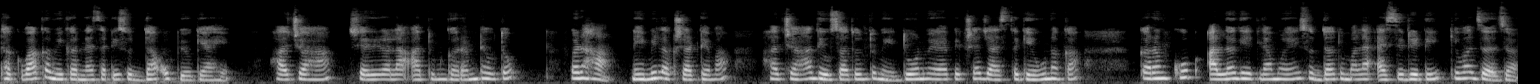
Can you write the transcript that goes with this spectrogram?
थकवा कमी करण्यासाठी सुद्धा उपयोगी आहे. हा चहा शरीराला आतून गरम ठेवतो. पण हा नेहमी लक्षात ठेवा हा चहा दिवसातून तुम्ही दोन वेळापेक्षा जास्त घेऊ नका. कारण खूप आलं घेतल्यामुळे सुद्धा तुम्हाला ॲसिडिटी किंवा जळजळ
